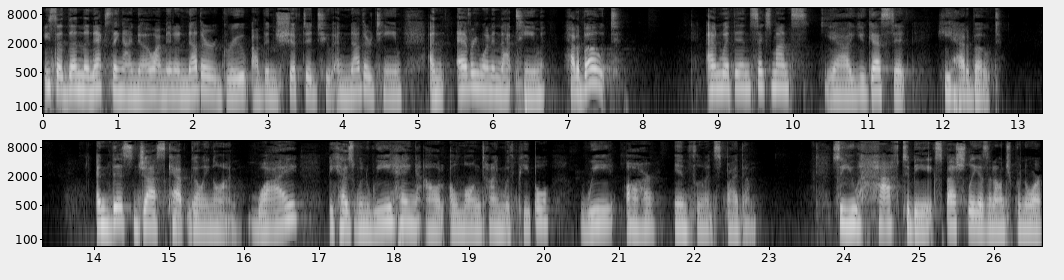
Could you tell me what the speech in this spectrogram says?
He said, then the next thing I know, I'm in another group. I've been shifted to another team and everyone in that team had a boat. And within six months, yeah, you guessed it, he had a boat. And this just kept going on. Why? Because when we hang out a long time with people, we are influenced by them. So you have to be, especially as an entrepreneur,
